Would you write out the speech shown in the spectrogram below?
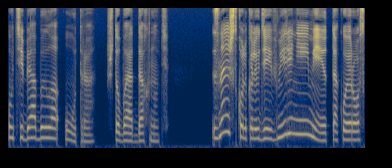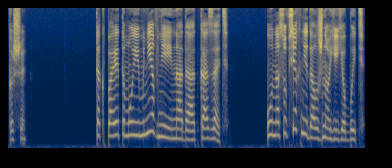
«У тебя было утро, чтобы отдохнуть. Знаешь, сколько людей в мире не имеют такой роскоши?» Так поэтому и мне в ней надо отказать. У нас у всех не должно ее быть.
